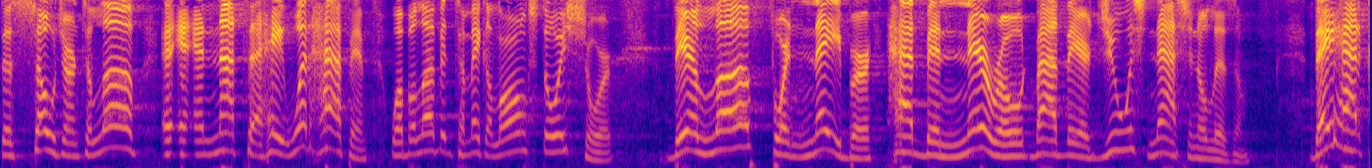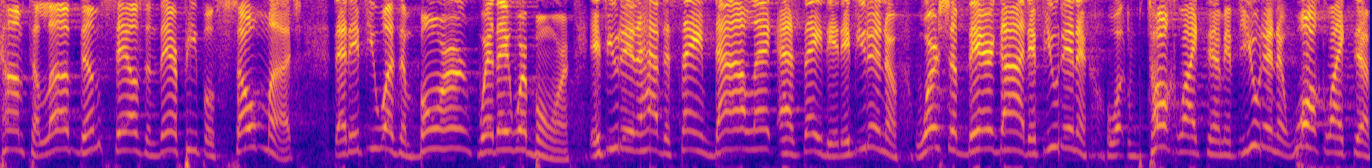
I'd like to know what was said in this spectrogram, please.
the sojourn, to love and, and not to hate? What happened? Well, beloved, to make a long story short, their love for neighbor had been narrowed by their Jewish nationalism. They had come to love themselves and their people so much that if you wasn't born where they were born, if you didn't have the same dialect as they did, if you didn't worship their God, if you didn't talk like them, if you didn't walk like them,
